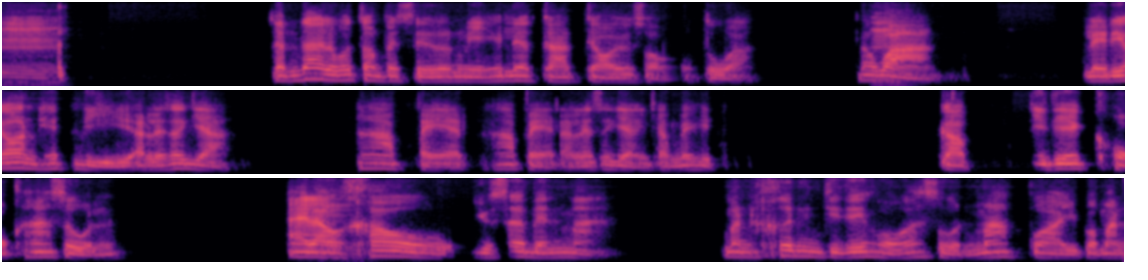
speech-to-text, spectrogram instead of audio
อืม จำได้เลยว่าตอนไปซื้อมันมีให้เลือกการ์ดจออยู่สองตัวระหว่าง Radeon HD อะไรสักอย่างห้าแปดห้าแปดอะไรสักอย่าง จำไม่ผิดกับ GTX หกห้าศูนย์ไอเราเข้า user bench มามันขึ้น GTX หกห้าศูนย์มากกว่าอยู่ประมาณ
